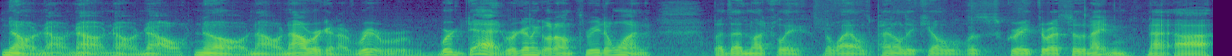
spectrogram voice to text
no, no, no, no, no, no, no, now we're gonna we're, we're dead. We're gonna go down three to one. But then luckily the Wild's penalty kill was great the rest of the night, and uh,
